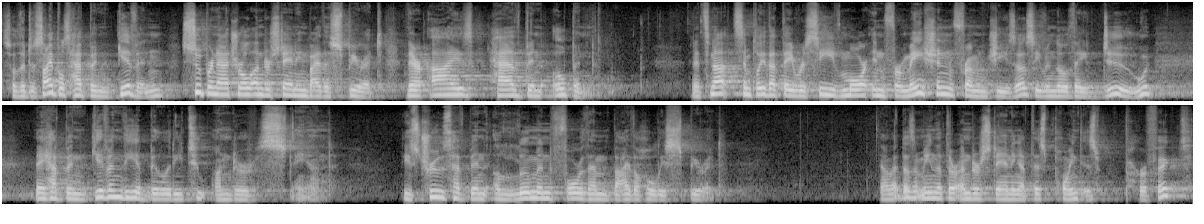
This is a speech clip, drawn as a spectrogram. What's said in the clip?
So the disciples have been given supernatural understanding by the Spirit. Their eyes have been opened. And it's not simply that they receive more information from Jesus, even though they do, they have been given the ability to understand. These truths have been illumined for them by the Holy Spirit. Now, that doesn't mean that their understanding at this point is perfect.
